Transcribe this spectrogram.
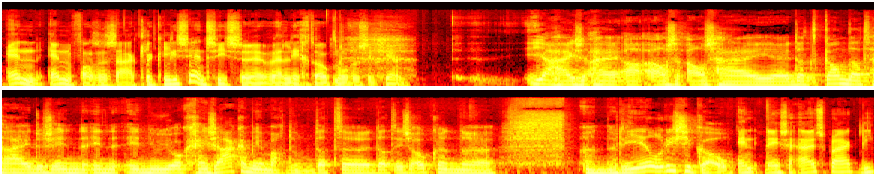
En, en van zijn zakelijke licenties uh, wellicht ook nog eens een keer. Ja, hij, hij, als, als hij, dat kan dat hij dus in, in, in New York geen zaken meer mag doen. Dat, uh, dat is ook een, uh, een reëel risico. En deze uitspraak die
